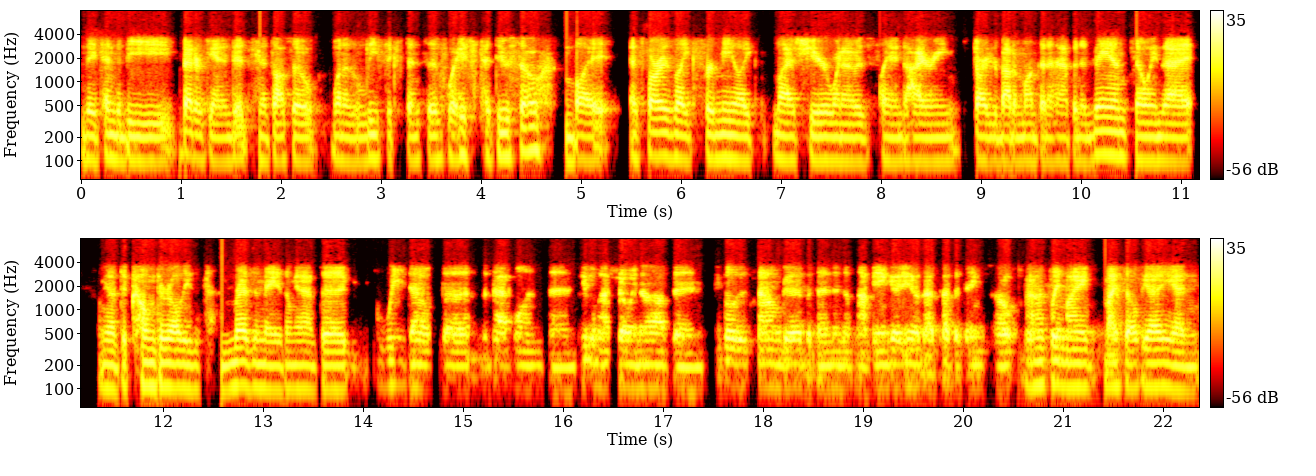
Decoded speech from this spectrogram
they tend to be better candidates. And it's also one of the least expensive ways to do so. But as far as like for me, like last year when I was planning to hiring, started about a month and a half in advance, knowing that I'm gonna have to comb through all these resumes. I'm gonna have to weed out the, the bad ones and people not showing up and people that sound good but then end up not being good, you know, that type of thing. So honestly my myself, yeah, he had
